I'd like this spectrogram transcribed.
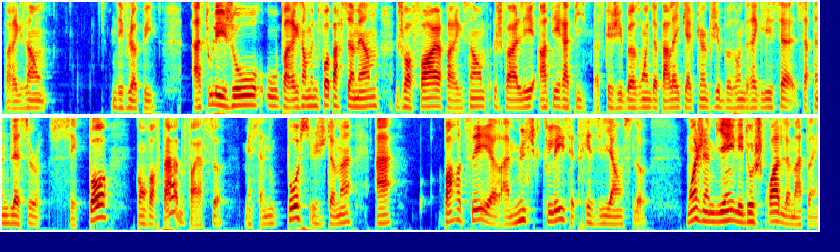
par exemple, développer. À tous les jours ou par exemple une fois par semaine, je vais faire par exemple, je vais aller en thérapie parce que j'ai besoin de parler avec quelqu'un puis j'ai besoin de régler certaines blessures. C'est pas confortable faire ça, mais ça nous pousse justement à bâtir, à muscler cette résilience-là. Moi, j'aime bien les douches froides le matin.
